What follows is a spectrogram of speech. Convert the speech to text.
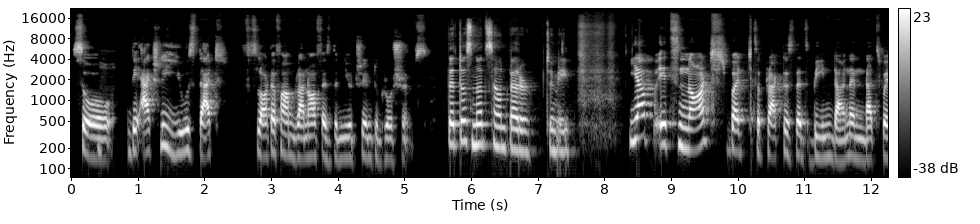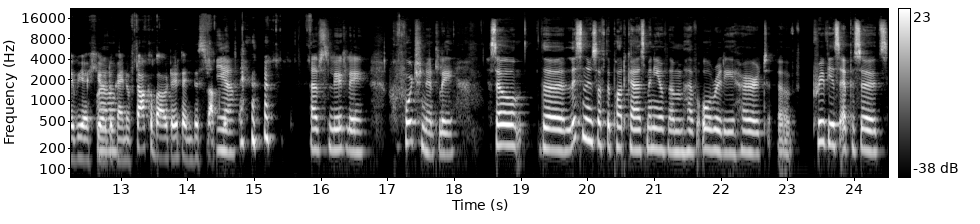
So they actually use that slaughter farm runoff as the nutrient to grow shrimps. That does not sound better to me. Yep, it's not, but it's a practice that's been done, and that's why we are here wow. to kind of talk about it and disrupt it. yeah. it. Absolutely. Fortunately. So, the listeners of the podcast, many of them have already heard of previous episodes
